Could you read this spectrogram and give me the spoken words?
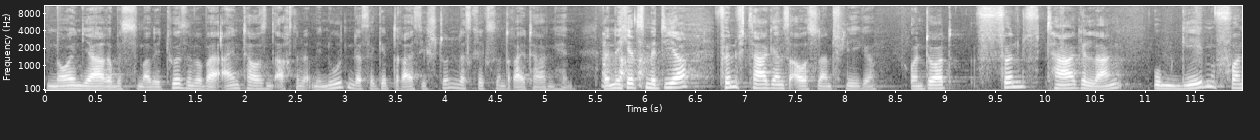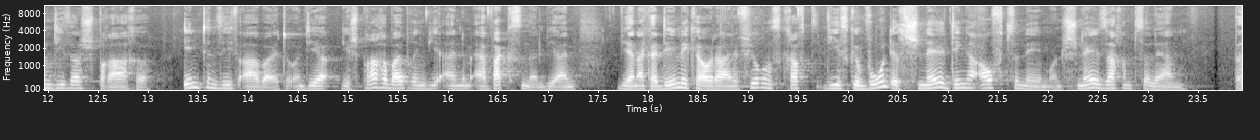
neun Jahre bis zum Abitur sind wir bei 1800 Minuten. Das ergibt 30 Stunden. Das kriegst du in drei Tagen hin. Wenn ich jetzt mit dir fünf Tage ins Ausland fliege und dort fünf Tage lang umgeben von dieser Sprache intensiv arbeite und dir die Sprache beibringe wie einem Erwachsenen, wie ein wie ein Akademiker oder eine Führungskraft, die es gewohnt ist, schnell Dinge aufzunehmen und schnell Sachen zu lernen. Du,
